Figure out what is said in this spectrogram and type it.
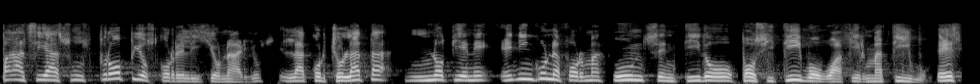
pase a sus propios correligionarios. La corcholata no tiene en ninguna forma un sentido positivo o afirmativo, es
